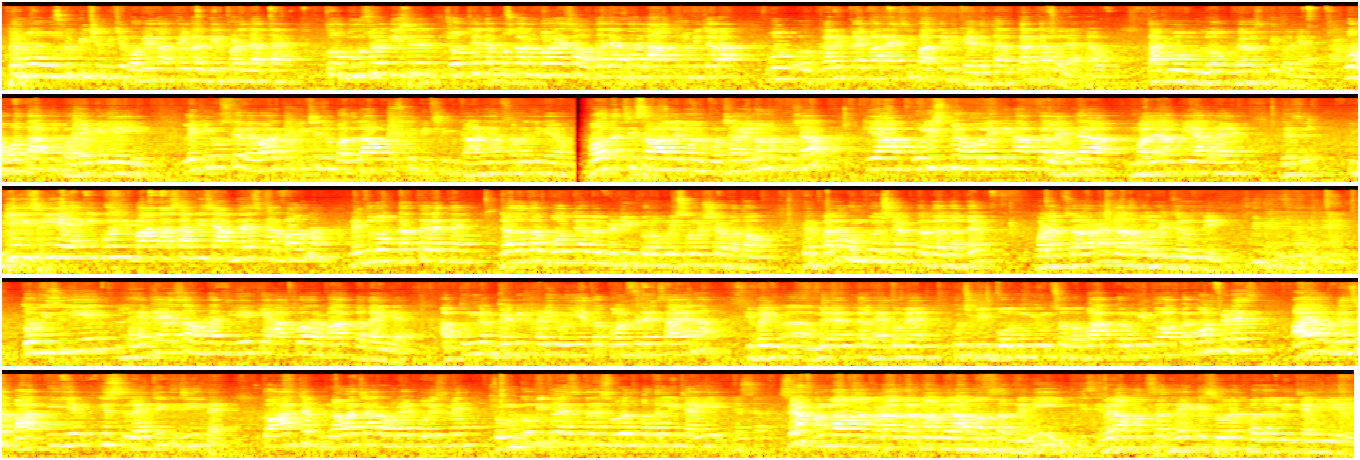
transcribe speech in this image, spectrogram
फिर वो उसके पीछे पीछे भगेगा, कई बार गिर पड़ जाता है। तो दूसरे, तीसरे, चौथे तक उसका अनुभव ऐसा होता जाता है लास्ट में बेचारा वो कई कई बार ऐसी बातें भी कह देता है, कर्कश हो जाता है वो, ताकि वो लोग व्यवस्थित हो जाए। वो होता अपने भले के लिए ही, लेकिन उसके व्यवहार के पीछे जो बदलाव है, उसके पीछे की कहानी आप समझ ही गए हो बहुत अच्छी सवाल इन्होंने पूछा। इन्होंने पूछा कि आप पुलिस में हो, लेकिन आपका लहजा मज़ाक किया है, जैसे ये इसलिए है कि कोई भी बात आसानी से आप से कर पाओ ना, नहीं तो लोग डरते रहते हैं। ज़्यादातर बोलते हैं भाई मीटिंग करो बड़ी समस्या बताओ। फिर भले उनको इंस्ट्रक्ट कर देता देख बड़े अफसर आ रहे ज़्यादा बोलने की ज़रूरत नहीं। तो इसलिए लहजा ऐसा होना चाहिए कि आपको हर बात बताई जाए। अब तुमने बेटी खड़ी हुई है तो कॉन्फिडेंस आया ना कि भाई मेरे अंकल है तो मैं कुछ भी बोलूँगी, उनसे बात करूँगी। तो आपका कॉन्फिडेंस आया और मेरे से बात की, ये इस लहजे की जीत है। तो आज जब नवाचार हो रहे हैं पुलिस में तो उनको भी तो ऐसी तरह सूरत बदलनी चाहिए। सिर्फ़ हंगामा खड़ा करना मेरा मकसद नहीं। मेरा मकसद है कि सूरत बदलनी चाहिए।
